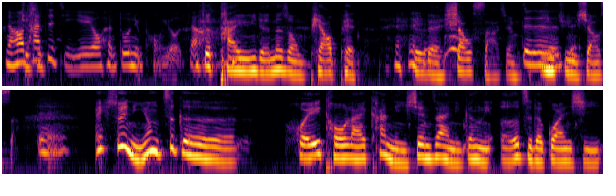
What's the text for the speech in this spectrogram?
然后他自己也有很多女朋友，这样就台语的那种飘飘，对不对？潇洒这样子，英俊潇洒。对，哎，所以你用这个。回头来看你现在你跟你儿子的关系，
